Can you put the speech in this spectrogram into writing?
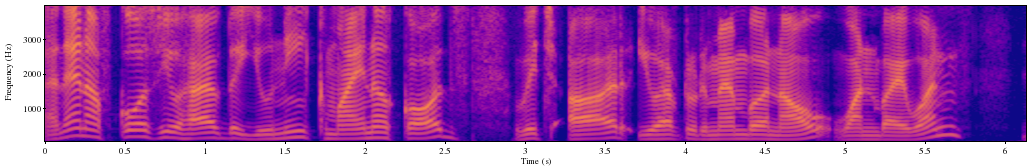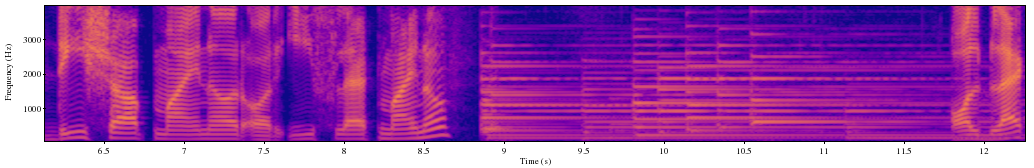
And then, of course, you have the unique minor chords, which are, you have to remember now one by one D sharp minor or E flat minor, all black.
